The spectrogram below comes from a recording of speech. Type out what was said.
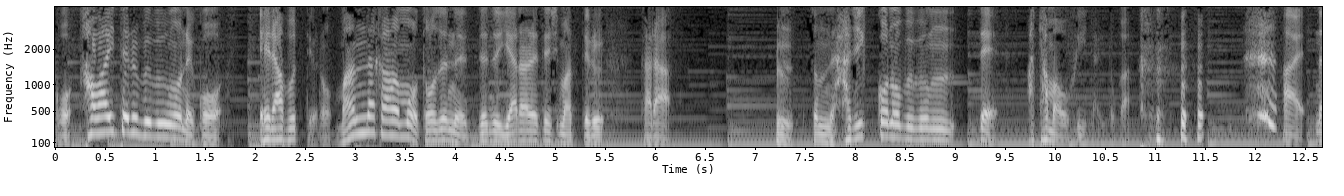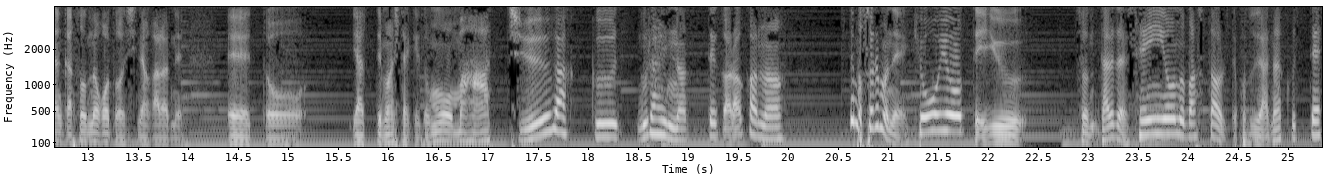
こう、乾いてる部分をね、こう、選ぶっていうの。真ん中はもう当然ね、全然やられてしまってるから、うん、そのね、端っこの部分で頭を拭いたりとか、はい、なんかそんなことをしながらね、えっ、ー、と、やってましたけども、まあ、中学ぐらいになってからかな。でもそれもね、教養っていうその誰々専用のバスタオルってことではなくて、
